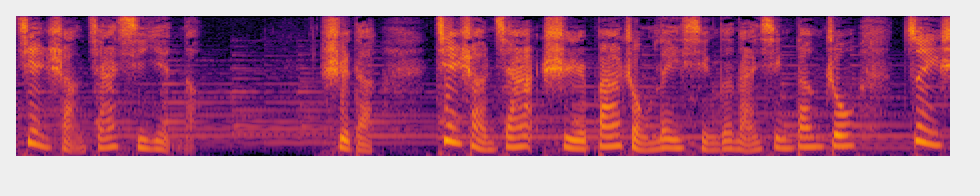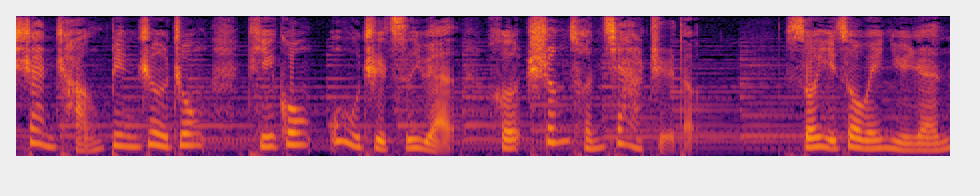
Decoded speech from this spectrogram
鉴赏家吸引呢？”是的，鉴赏家是八种类型的男性当中最擅长并热衷提供物质资源和生存价值的，所以作为女人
